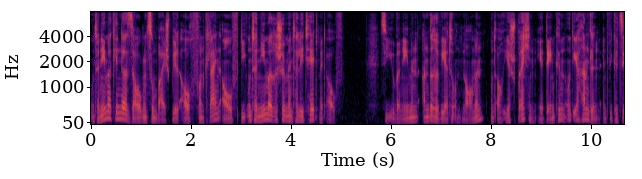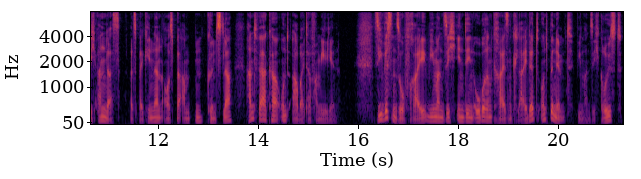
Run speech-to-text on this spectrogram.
Unternehmerkinder saugen zum Beispiel auch von klein auf die unternehmerische Mentalität mit auf. Sie übernehmen andere Werte und Normen und auch ihr Sprechen, ihr Denken und ihr Handeln entwickelt sich anders als bei Kindern aus Beamten, Künstler, Handwerker und Arbeiterfamilien. Sie wissen so frei, wie man sich in den oberen Kreisen kleidet und benimmt, wie man sich grüßt,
